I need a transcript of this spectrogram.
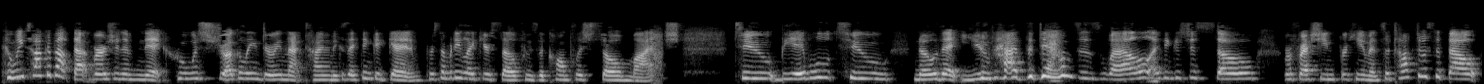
Can we talk about that version of Niyc who was struggling during that time? Because I think again, for somebody like yourself who's accomplished so much, to be able to know that you've had the downs as well, I think it's just so refreshing for humans. So talk to us about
